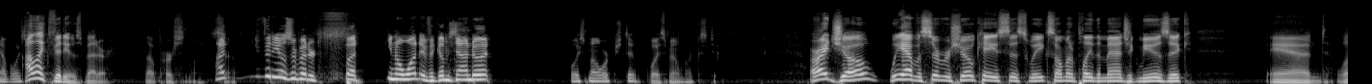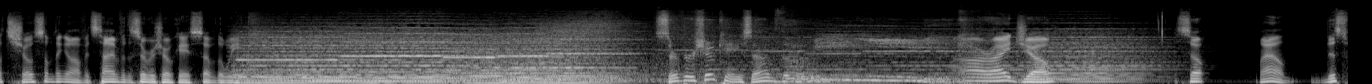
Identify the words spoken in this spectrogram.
Yeah, voice. I like videos better, though personally. So I, videos are better, but you know what? If it comes down to it, voicemail works too. voicemail works too. All right, Joe. We have a server showcase this week, so I'm going to play the magic music, and let's show something off. It's time for the server showcase of the week. Server showcase of the week. All right, Joe. So, wow, this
